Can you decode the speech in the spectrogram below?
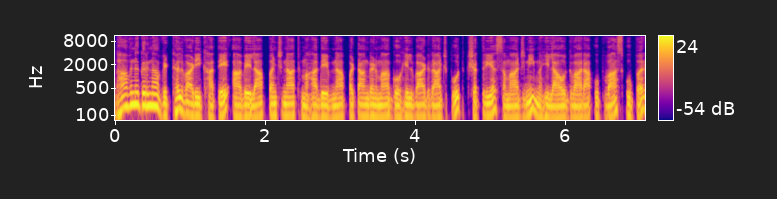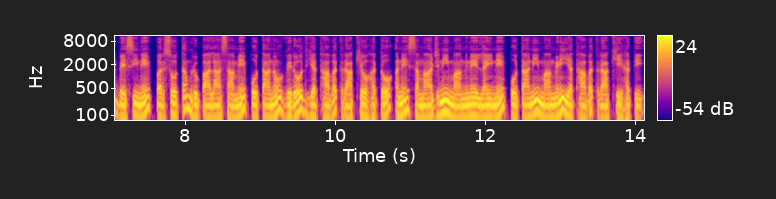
ભાવનગરના વિઠ્ઠલવાડી ખાતે આવેલા પંચનાથ મહાદેવના પટાંગણમાં ગોહિલવાડ રાજપૂત ક્ષત્રિય સમાજની મહિલાઓ દ્વારા ઉપવાસ ઉપર બેસીને પરસોત્તમ રૂપાલા સામે પોતાનો વિરોધ યથાવત રાખ્યો હતો અને સમાજની માંગને લઈને પોતાની માંગણી યથાવત રાખી હતી.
